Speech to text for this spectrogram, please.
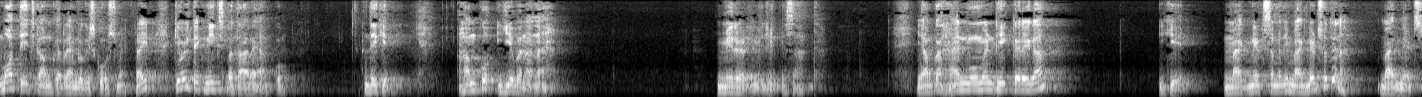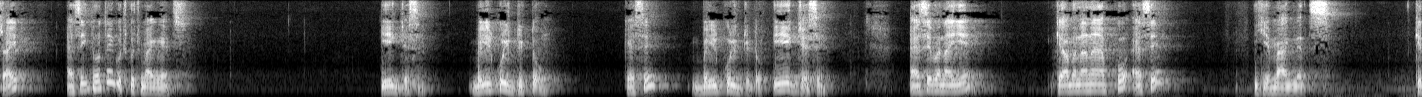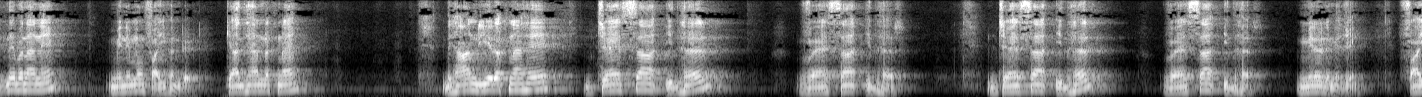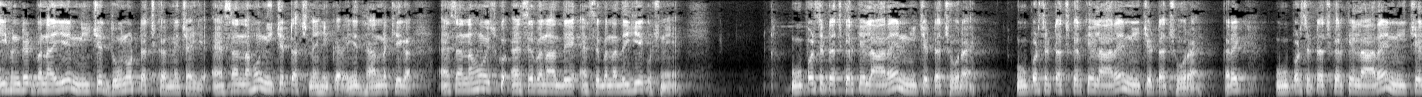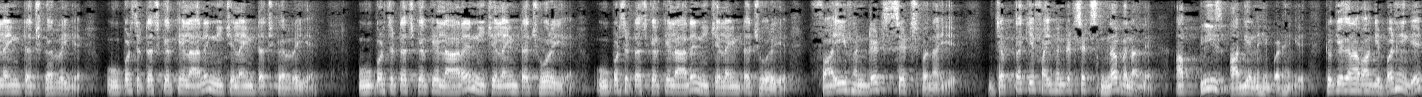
बहुत तेज काम कर रहे हैं हम लोग इस कोर्स में राइट केवल टेक्निक्स बता रहे हैं आपको। देखिए, हमको ये बनाना है। मिरर इमेजिंग के साथ। ये आपका हैंड मूवमेंट ठीक करेगा। ये मैग्नेट समझिए मैग्नेट्स होते ना? मैग्नेट्स राइट ऐसे ही तो होते हैं कुछ कुछ मैग्नेट्स एक जैसे। बिल्कुल डिटो कैसे? बिल्कुल डिटो एक जैसे। ऐसे बनाइए। क्या बनाना है आपको? ऐसे। ये मैग्नेट्स कितने बनाने हैं? मिनिमम 500 क्या ध्यान रखना है? ध्यान ये रखना है, जैसा इधर, वैसा इधर। जैसा इधर, वैसा इधर। मिरर इमेजिंग 500 बनाइए, नीचे दोनों टच करने चाहिए। ऐसा ना हो नीचे टच नहीं करें, ये ध्यान रखिएगा। ऐसा ना हो इसको ऐसे बना दे, ऐसे बना दे, ये कुछ नहीं है। ऊपर से टच करके ला रहे हैं, नीचे टच हो रहा है। ऊपर से टच करके ला रहे हैं, नीचे टच हो रहा है। करेक्ट ऊपर से टच करके ला रहे हैं, नीचे लाइन टच कर रही है। ऊपर से टच करके ला रहे हैं, नीचे लाइन टच कर रही है। ऊपर से टच करके ला रहे, नीचे लाइन टच हो रही है। ऊपर से टच करके ला रहे, नीचे लाइन टच हो रही है। 500 सेट्स बनाइए। जब तक ये 500 सेट्स न बना ले, आप प्लीज़ आगे नहीं बढ़ेंगे। क्योंकि अगर आप आगे बढ़ेंगे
